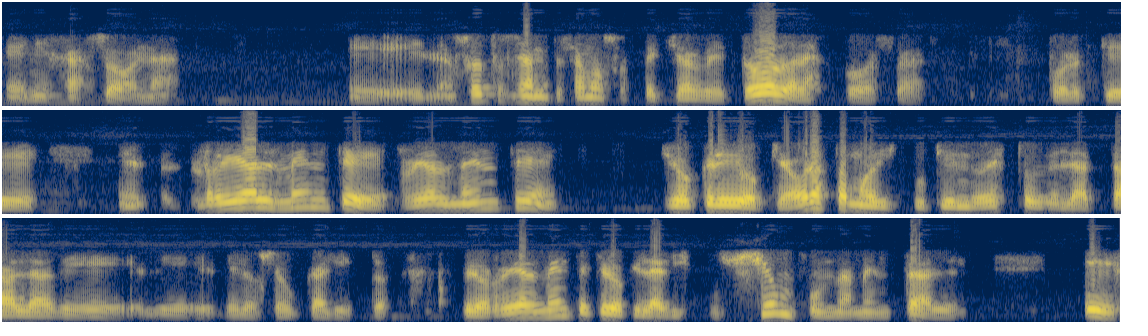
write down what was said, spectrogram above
en esa zona. Eh, nosotros ya empezamos a sospechar de todas las cosas, porque eh, realmente, realmente yo creo que ahora estamos discutiendo esto de la tala de, los eucaliptos, pero realmente creo que la discusión fundamental es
